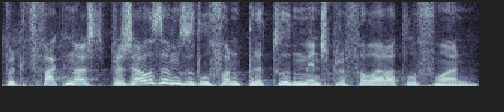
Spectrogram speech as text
Porque de facto nós para já usamos o telefone para tudo, menos para falar ao telefone.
